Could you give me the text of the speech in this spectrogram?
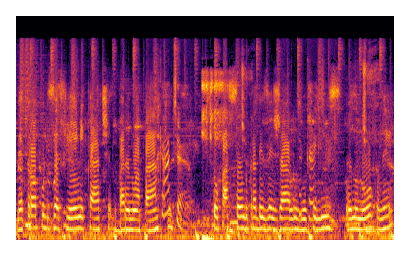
Metrópolis FM, Kátia, do Paranoá Kátia. Estou passando para desejá-los um feliz ano novo, né?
